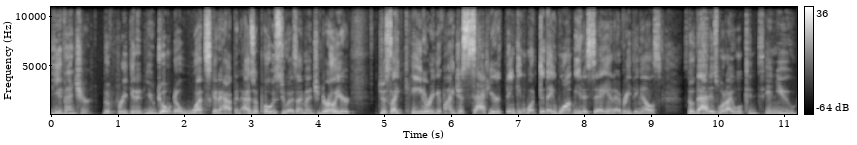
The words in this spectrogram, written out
the adventure, the freaking, you don't know what's going to happen, as opposed to, as I mentioned earlier, just like catering. If I just sat here thinking, what do they want me to say and everything else. So that is what I will continue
